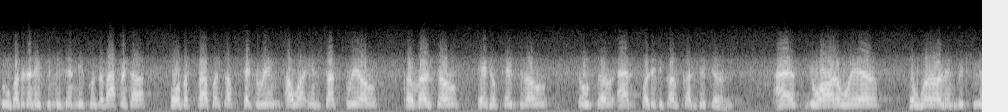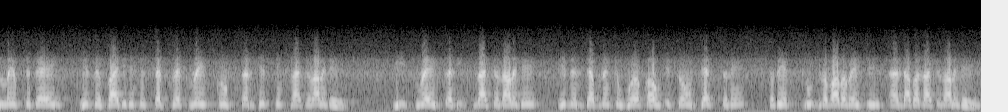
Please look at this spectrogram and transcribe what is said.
280 million Negroes of Africa, for the purpose of bettering our industrial, commercial, educational, social, and political conditions. As you are aware, the world in which we live today is divided into separate race groups and distinct nationalities. Each race and each nationality is endeavoring to work out its own destiny to the exclusion of other races and other nationalities.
